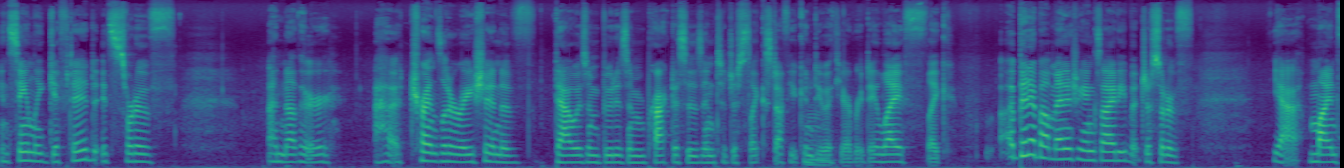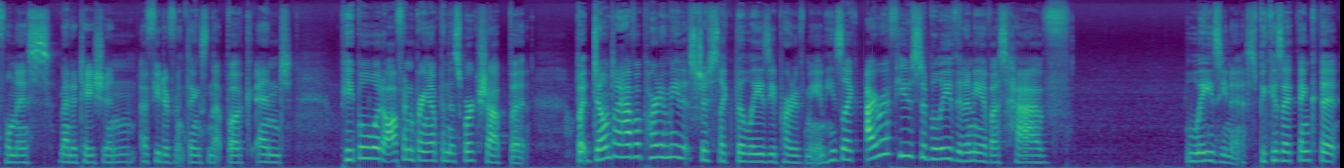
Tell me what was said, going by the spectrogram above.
insanely gifted it's sort of another uh, transliteration of taoism buddhism practices into just like stuff you can do Mm. with your everyday life like a bit about managing anxiety but just sort of yeah, mindfulness, meditation, a few different things in that book. And people would often bring up in this workshop, but but don't I have a part of me that's just like the lazy part of me? And he's like, I refuse to believe that any of us have laziness because I think that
